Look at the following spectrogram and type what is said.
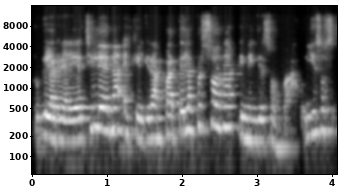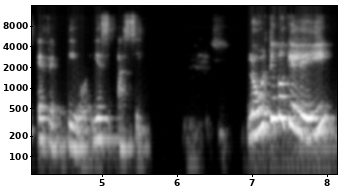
Porque la realidad chilena es que gran parte de las personas tiene ingresos bajos y eso es efectivo y es así. Lo último que leí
